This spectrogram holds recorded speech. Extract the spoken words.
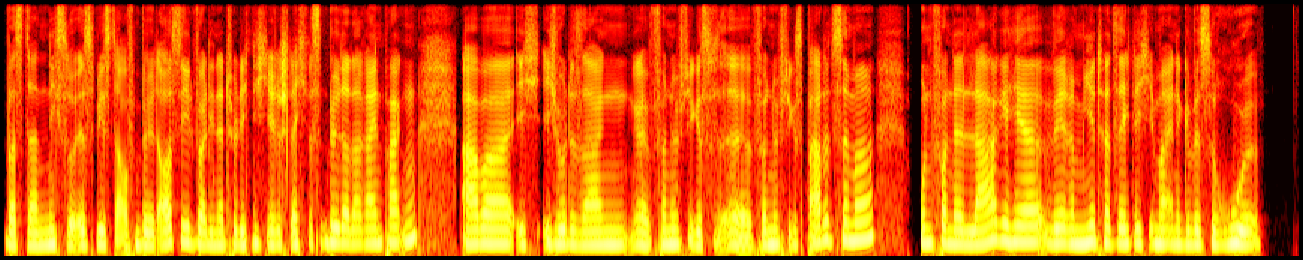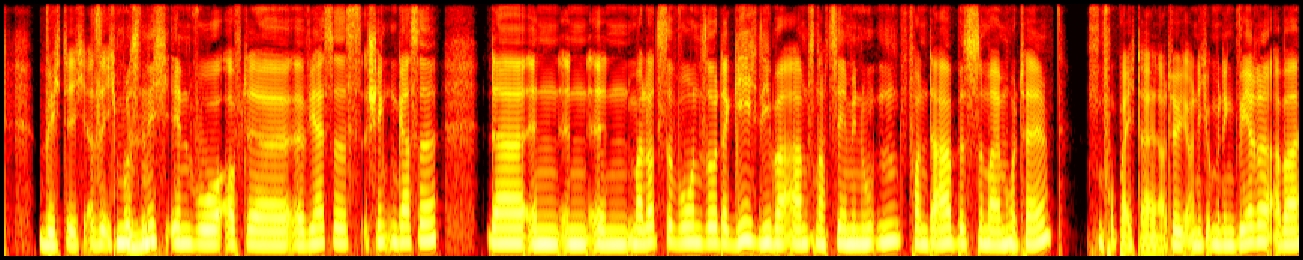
was dann nicht so ist, wie es da auf dem Bild aussieht, weil die natürlich nicht ihre schlechtesten Bilder da reinpacken. Aber ich, ich würde sagen, äh, vernünftiges, äh, vernünftiges Badezimmer. Und von der Lage her wäre mir tatsächlich immer eine gewisse Ruhe wichtig. Also ich muss mhm. nicht irgendwo auf der, äh, wie heißt das, Schinkengasse, da in, in, in Malotze wohnen, so, da gehe ich lieber abends noch zehn Minuten von da bis zu meinem Hotel. Wobei ich da natürlich auch nicht unbedingt wäre, aber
